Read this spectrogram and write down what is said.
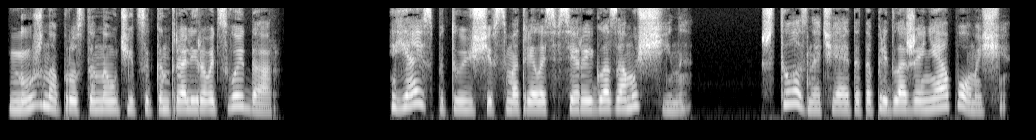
Нужно просто научиться контролировать свой дар. Я испытующе всмотрелась в серые глаза мужчины. Что означает это предложение о помощи?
